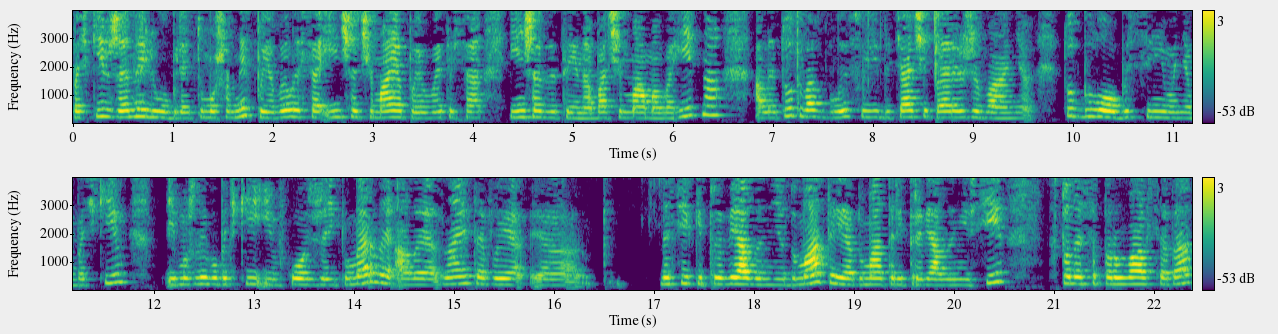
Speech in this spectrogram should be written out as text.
батьки вже не люблять, тому що в них появилася інша, чи має появитися інша дитина. Бачимо, мама вагітна, але тут у вас були свої дитячі переживання. Тут було обесцінювання батьків, і, можливо, батьки і в когось вже і померли, але знаєте, ви е, настільки прив'язані до матері, а до матері прив'язані всі. хто не сепарувався, да,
